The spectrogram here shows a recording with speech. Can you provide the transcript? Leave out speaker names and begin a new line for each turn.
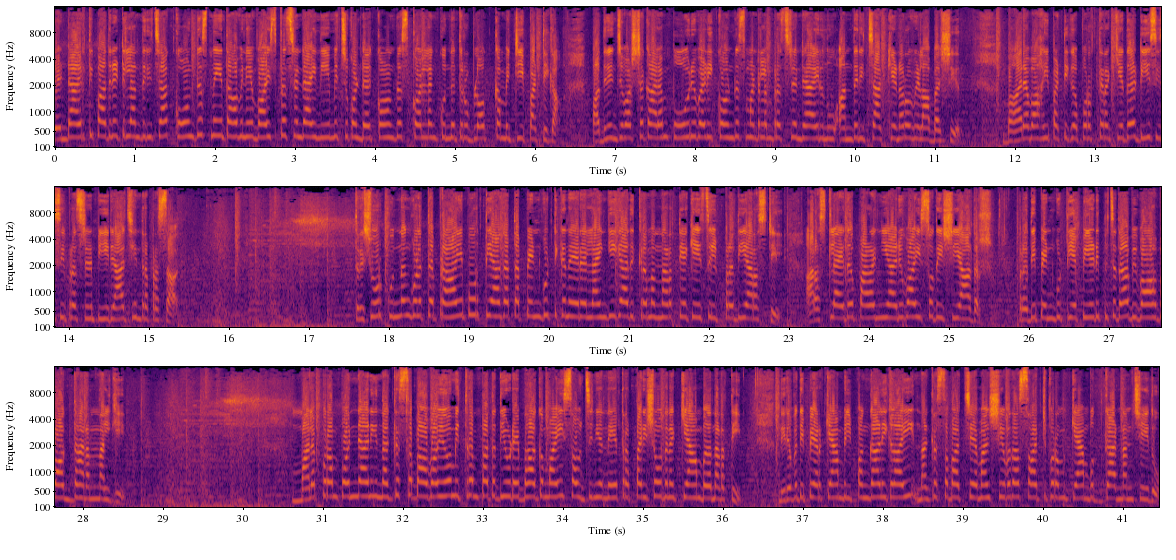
രണ്ടായിരത്തി പതിനെട്ടിൽ അന്തരിച്ച കോൺഗ്രസ് നേതാവിനെ വൈസ് പ്രസിഡന്റായി നിയമിച്ചുകൊണ്ട് കോൺഗ്രസ് കൊല്ലം കുന്നത്തൂർ ബ്ലോക്ക് കമ്മിറ്റി പട്ടിക. പതിനഞ്ച് വർഷക്കാലം പോരുവഴി കോൺഗ്രസ് മണ്ഡലം പ്രസിഡന്റായിരുന്നു അന്തരിച്ച കിണറുവിള ബഷീർ. ഭാരവാഹി പട്ടിക പുറത്തിറക്കിയത് D president P Rajendra Prasad. Thrissur കുന്നംകുളത്ത് പ്രായപൂർത്തിയാകാത്ത പെൺകുട്ടിക്ക് നേരെ ലൈംഗികാതിക്രമം നടത്തിയ കേസിൽ പ്രതി അറസ്റ്റിൽ. അറസ്റ്റിലായത് പഴഞ്ഞി അരുവായി സ്വദേശി ആദർശ്. പ്രതി പെൺകുട്ടിയെ പീഡിപ്പിച്ചത് വിവാഹ വാഗ്ദാനം നൽകി. മലപ്പുറം പൊന്നാനി നഗരസഭ വയോമിത്രം പദ്ധതിയുടെ ഭാഗമായി സൗജന്യ നേത്ര പരിശോധന ക്യാമ്പ് നടത്തി. നിരവധി പേർ ക്യാമ്പിൽ പങ്കാളികളായി നഗരസഭാ ചെയർമാൻ ശിവദാസ് സാറ്റുപുറം ക്യാമ്പ് ഉദ്ഘാടനം ചെയ്തു.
